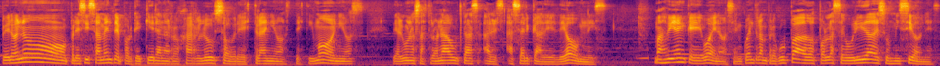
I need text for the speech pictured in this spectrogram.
Pero no precisamente porque quieran arrojar luz sobre extraños testimonios de algunos astronautas acerca de, de ovnis más bien que, bueno, se encuentran preocupados por la seguridad de sus misiones.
